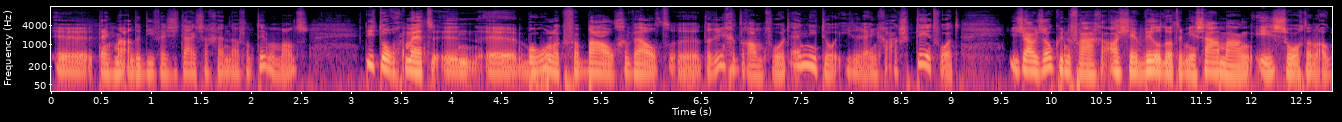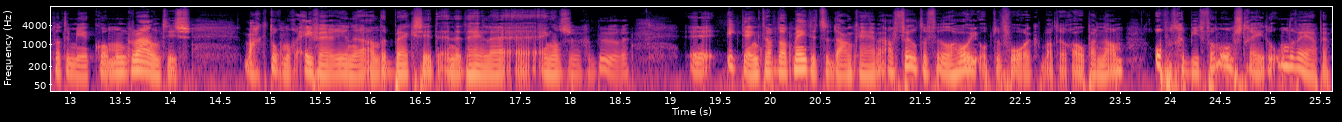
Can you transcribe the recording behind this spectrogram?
Uh, denk maar aan de diversiteitsagenda van Timmermans. Die toch met een uh, behoorlijk verbaal geweld erin gedramd wordt en niet door iedereen geaccepteerd wordt. Je zou zo kunnen vragen, als je wil dat er meer samenhang is, zorg dan ook dat er meer common ground is. Mag ik toch nog even herinneren aan de brexit en het hele Engelse gebeuren. Uh, ik denk dat we dat mede te danken hebben aan veel te veel hooi op de vork wat Europa nam op het gebied van omstreden onderwerpen.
